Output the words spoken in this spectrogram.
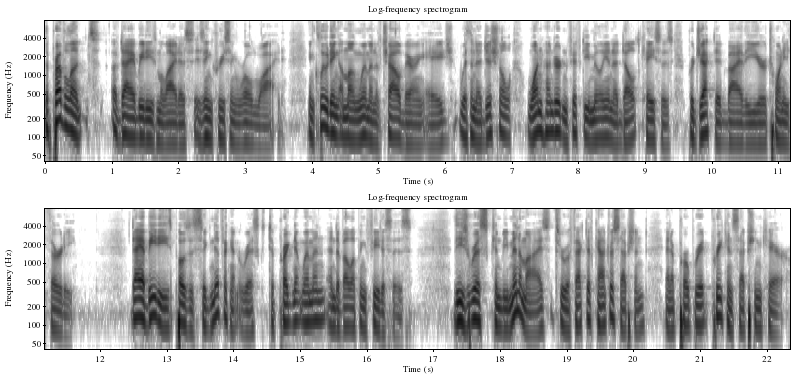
The prevalence of diabetes mellitus is increasing worldwide, including among women of childbearing age, with an additional 150 million adult cases projected by the year 2030. Diabetes poses significant risks to pregnant women and developing fetuses. These risks can be minimized through effective contraception and appropriate preconception care.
